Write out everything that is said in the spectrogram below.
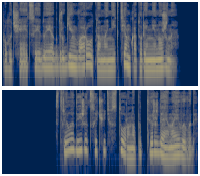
Получается, иду я к другим воротам, а не к тем, которые мне нужны. Стрела движется чуть в сторону, подтверждая мои выводы.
